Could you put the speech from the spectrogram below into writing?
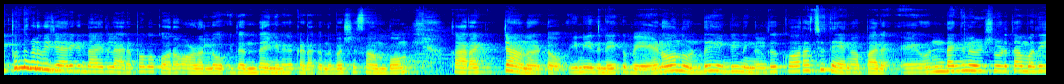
ഇപ്പം നിങ്ങൾ വിചാരിക്കുന്ന ഇതിൽ അരപ്പൊക്കെ കുറവാണല്ലോ ഇതെന്താ ഇങ്ങനെയൊക്കെ കിടക്കുന്നത്. പക്ഷേ സംഭവം കറക്റ്റാണ് കേട്ടോ. ഇനി ഇതിനേക്ക് വേണമെന്നുണ്ട് എങ്കിൽ നിങ്ങൾക്ക് കുറച്ച് തേങ്ങാപ്പാൽ ഉണ്ടെങ്കിൽ ഒഴിച്ചു കൊടുത്താൽ മതി.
